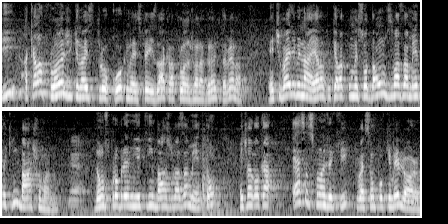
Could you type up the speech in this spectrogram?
e aquela flange que nós trocou, que nós fez lá, aquela flanjona grande, tá vendo? A gente vai eliminar ela porque ela começou a dar uns vazamentos aqui embaixo, mano. É. Deu uns probleminha aqui embaixo de vazamento. Então a gente vai colocar essas flanges aqui, que vai ser um pouquinho melhor.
